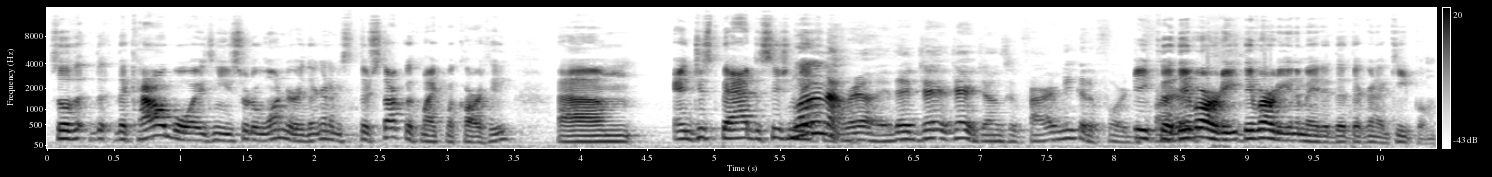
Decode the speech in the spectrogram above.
so the, the, the Cowboys, and you sort of wonder they're going to be they're stuck with Mike McCarthy, um, and just bad decision Well, making. no, not really. They, Jerry, Jerry Jones could fire him. He could afford to He fire could. They've him. already they've already intimated that they're going to keep him.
